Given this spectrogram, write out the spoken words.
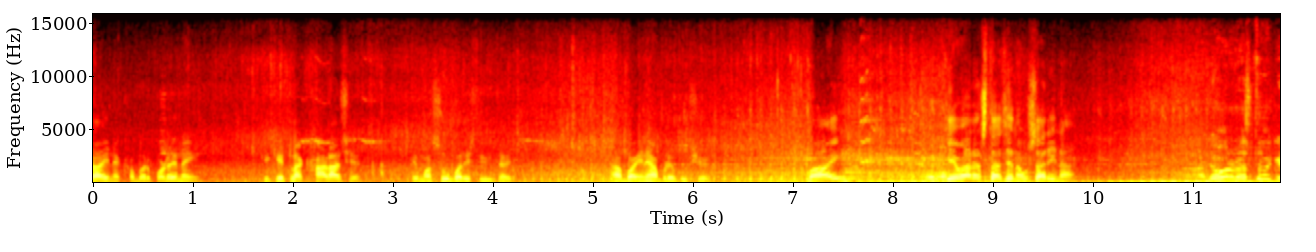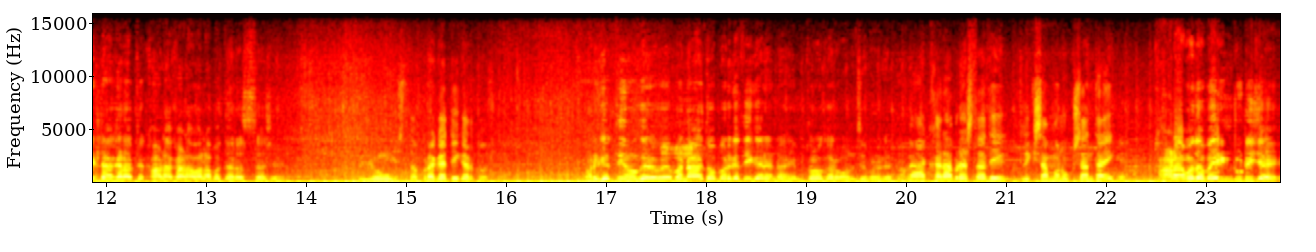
જાય ને ખબર પડે નહીં કે કેટલા ખાડા છે તેમાં શું પરિસ્થિતિ થાય? આ ભાઈને આપણે પૂછીએ. ભાઈ કેવા રસ્તા છે નવસારીના? રસ્તા કેટલા ખરાબ છે ખાડા ખાડાવાળા બધા રસ્તા છે. તો પ્રગતિ કરતો છે. પ્રગતિ શું કરે? હવે બનાવે તો પ્રગતિ કરે ને એમ થોડો કરવાનું છે પ્રગતિ. હવે આ ખરાબ રસ્તાથી રિક્ષામાં નુકસાન થાય કે? ખાડા બધા બેરિંગ તૂટી જાય.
